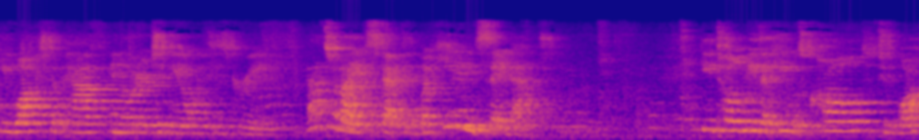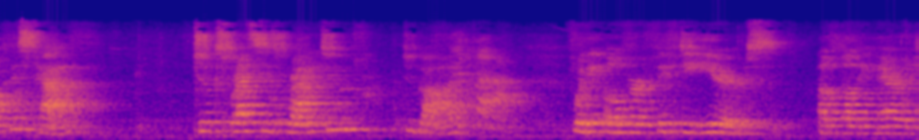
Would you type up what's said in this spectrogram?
he walked the path in order to deal with. That's what I expected, but he didn't say that. He told me that he was called to walk this path to express his gratitude to God for the over 50 years of loving marriage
